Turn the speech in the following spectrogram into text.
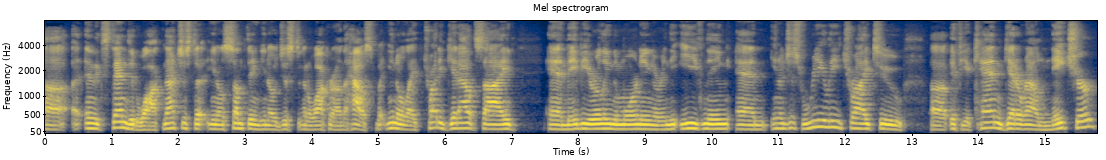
uh, an extended walk, not just a you know something you know just going to walk around the house, but you know like try to get outside and maybe early in the morning or in the evening, and you know just really try to uh, if you can get around nature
